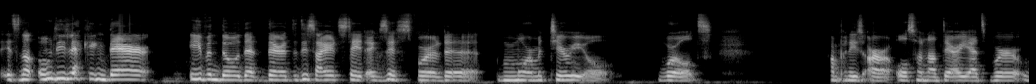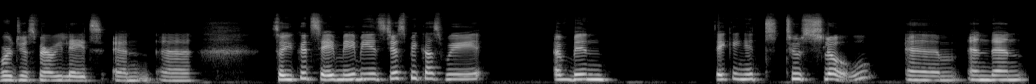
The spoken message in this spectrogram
it's not only lacking there even though that there the desired state exists for the more material world companies are also not there yet. We're we're just very late. And uh, so you could say maybe it's just because we have been taking it too slow um, and then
